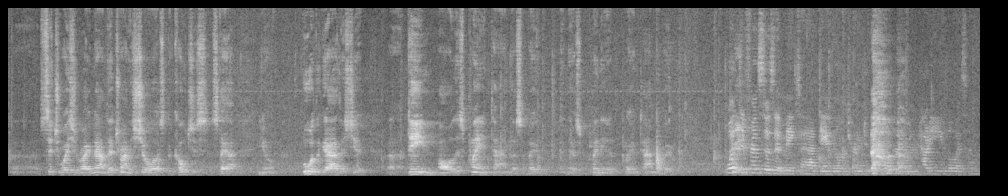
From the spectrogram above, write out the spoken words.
uh, situation right now. They're trying to show us, the coaches staff, you know, who are the guys that should uh, deem all this playing time that's available. And there's plenty of playing time available. What difference does it make to have Daniel return to the program, and how do you utilize him?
